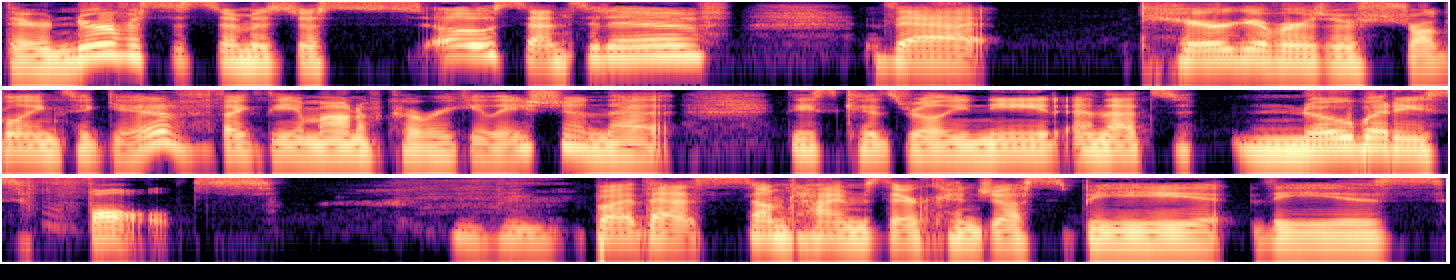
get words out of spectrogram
their nervous system is just so sensitive that caregivers are struggling to give like the amount of co-regulation that these kids really need and that's nobody's fault Mhm. but that sometimes there can just be these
